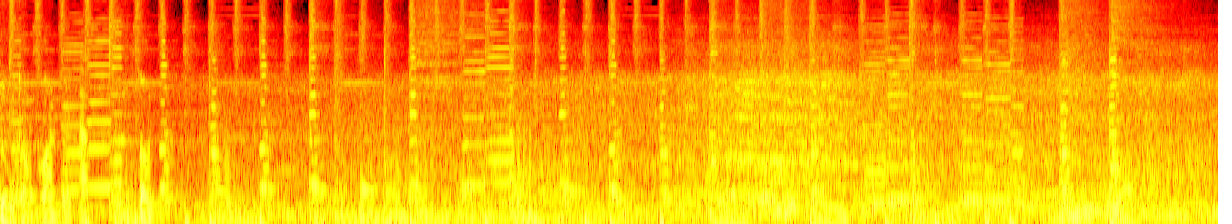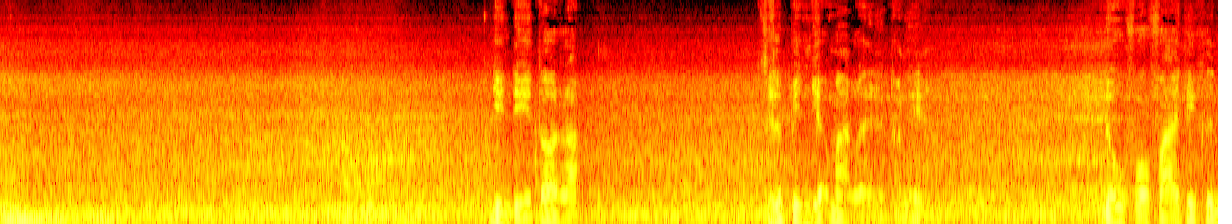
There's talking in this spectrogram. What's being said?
ลุงทองก้อนไหมครับลุงต้น ยินดีต้อนรับ ศิลปินเยอะมากเลยเนี่ยตอนนี้ ดูโฟร์ไฟล์ที่ขึ้น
